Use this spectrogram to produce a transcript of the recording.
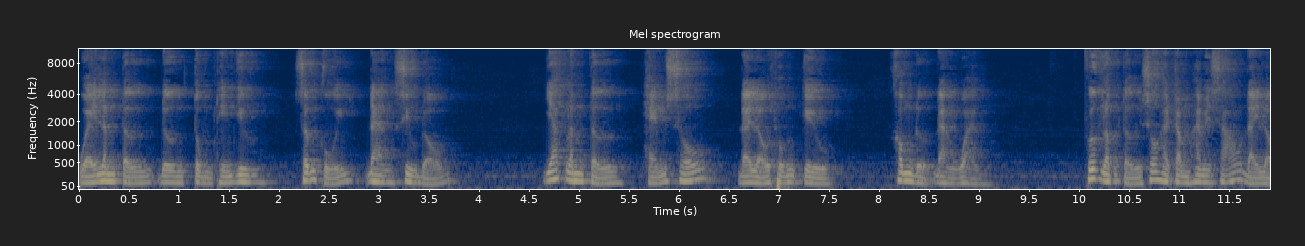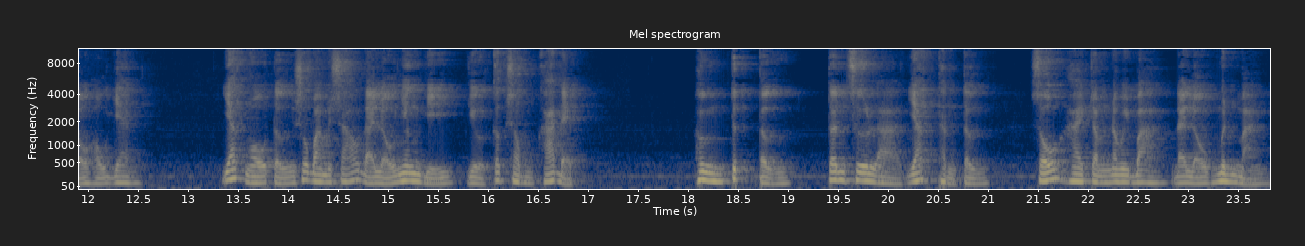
Huệ Lâm Tự, đường Tùng Thiện Dương, Sớm củi đang siêu đổ. Giác Lâm Tự, hẻm số, Đại lộ Thuận Kiều, Không được đàng hoàng. Phước Lâm Tự, số 226 Đại lộ Hậu Giang. Giác ngộ tự số 36 đại lộ nhân dị vừa cất sông khá đẹp. Hưng tích tự, Tên xưa là Giác thành tự, Số 253 đại lộ Minh Mạng.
